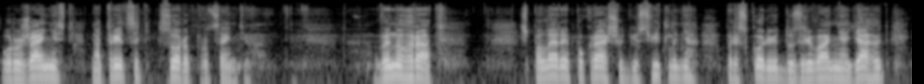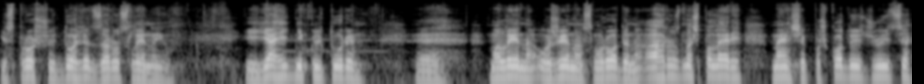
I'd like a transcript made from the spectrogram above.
урожайність на 30-40%. Виноград. Шпалери покращують освітлення, прискорюють дозрівання ягод і спрощують догляд за рослиною. І ягідні культури е, малина, ожина, смородина, агрус на шпалері менше пошкоджуються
